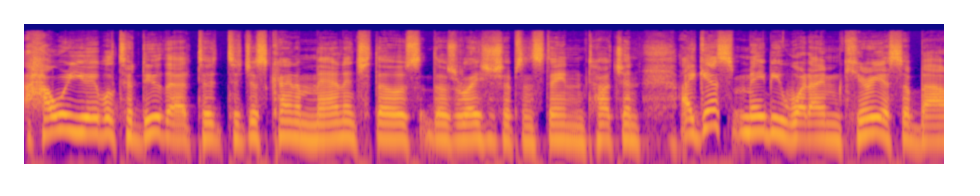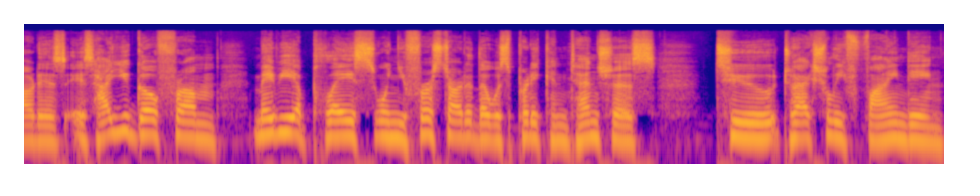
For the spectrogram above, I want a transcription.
how were you able to do that to, to just kind of manage those those relationships and staying in touch? And I guess maybe what I'm curious about is is how you go from maybe a place when you first started that was pretty contentious to to actually finding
